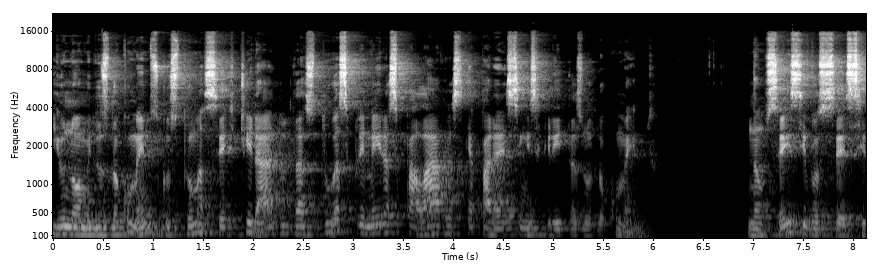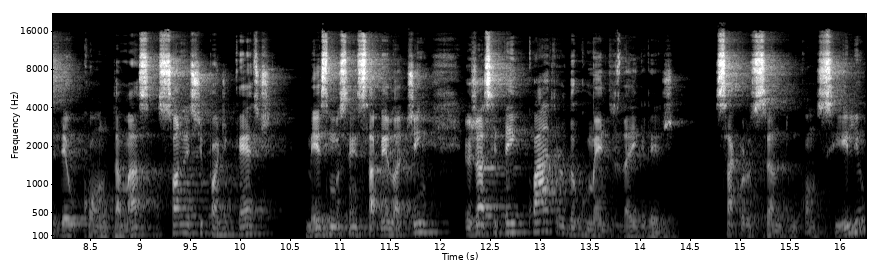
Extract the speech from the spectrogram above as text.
e o nome dos documentos costuma ser tirado das duas primeiras palavras que aparecem escritas no documento. Não sei se você se deu conta, mas só neste podcast, mesmo sem saber latim, eu já citei quatro documentos da Igreja: Sacrosantum Concilium,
